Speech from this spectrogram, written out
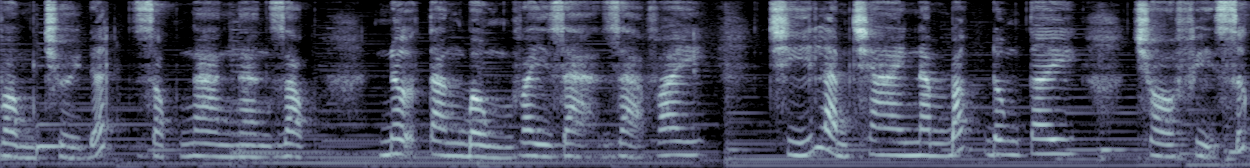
Vòng trời đất dọc ngang ngang dọc, nợ tăng bồng vay giả giả vay, Chí làm trai Nam Bắc Đông Tây, cho phỉ sức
